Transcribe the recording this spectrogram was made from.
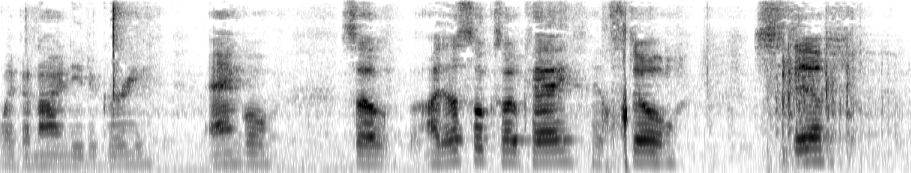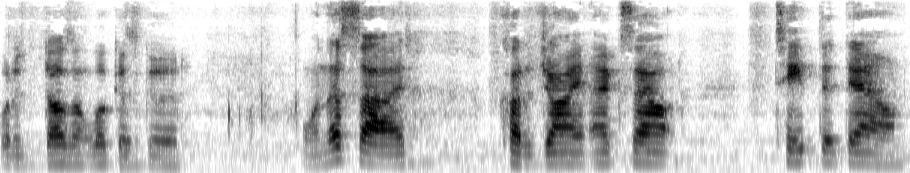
like a 90 degree angle. So uh, this looks okay. It's still stiff, but it doesn't look as good. On this side, cut a giant X out, taped it down,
